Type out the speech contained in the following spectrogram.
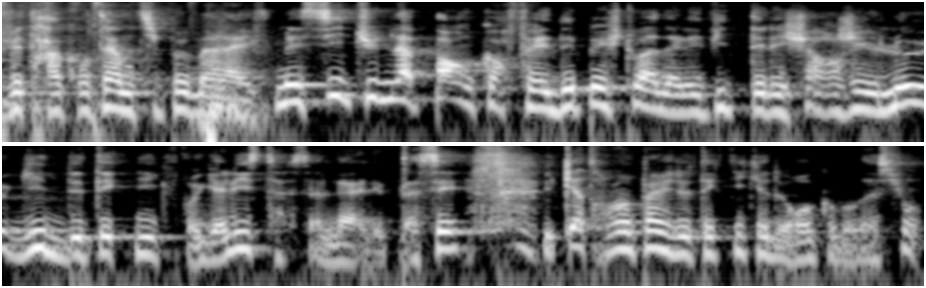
Je vais te raconter un petit peu ma life. Mais si tu ne l'as pas encore fait, dépêche-toi d'aller vite télécharger le guide des techniques frugalistes. Celle-là, elle est placée. 80 pages de techniques et de recommandations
